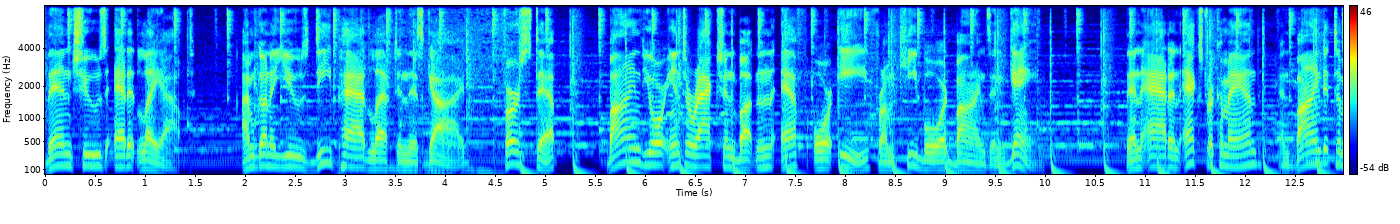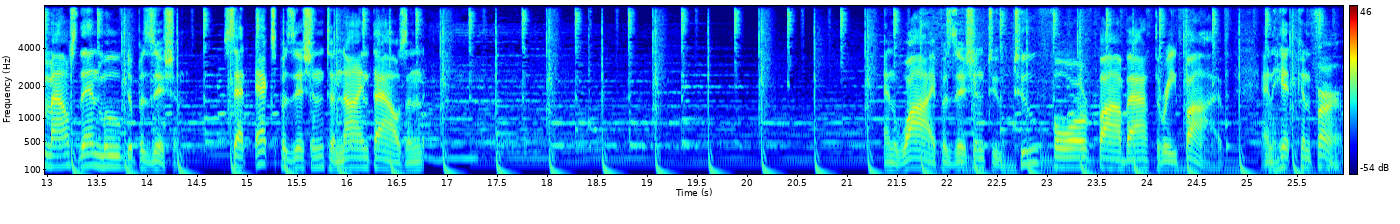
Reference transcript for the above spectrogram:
then choose Edit Layout. I'm going to use D-pad left in this guide. First step, bind your interaction button F or E from keyboard binds in game. Then add an extra command and bind it to mouse, then move to position. Set X position to 9000 and Y position to 24535 and hit confirm.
